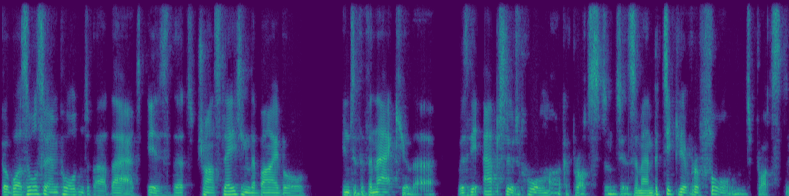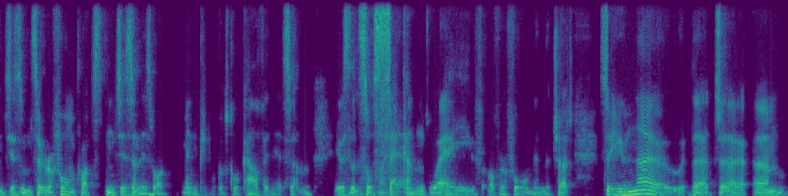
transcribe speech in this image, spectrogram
But what's also important about that is that translating the Bible into the vernacular was the absolute hallmark of Protestantism and particularly of Reformed Protestantism. So Reformed Protestantism is what many people would call Calvinism. It was the sort of second wave of reform in the church. So you know that, uh, um,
